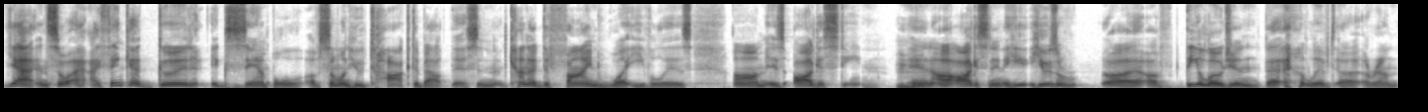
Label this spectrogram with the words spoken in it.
Yeah, and so I, I think a good example of someone who talked about this and kind of defined what evil is um, is Augustine. And uh, Augustine, he, he was a, uh, a theologian that lived uh, around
